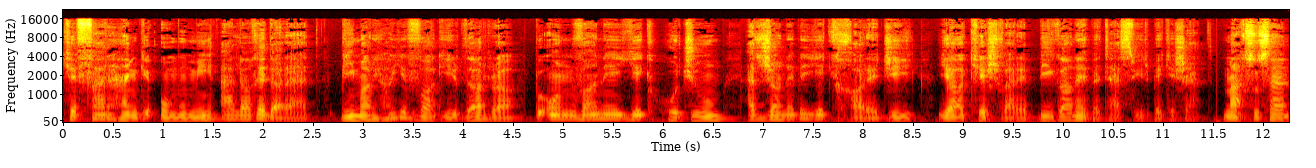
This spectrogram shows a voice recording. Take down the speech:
که فرهنگ عمومی علاقه دارد. بیماری های واگیردار را به عنوان یک هجوم از جانب یک خارجی یا کشور بیگانه به تصویر بکشد مخصوصا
